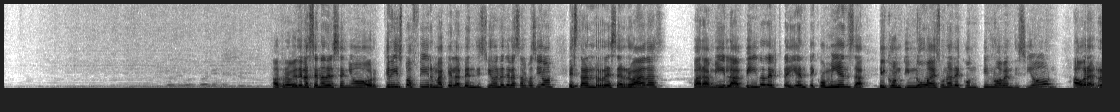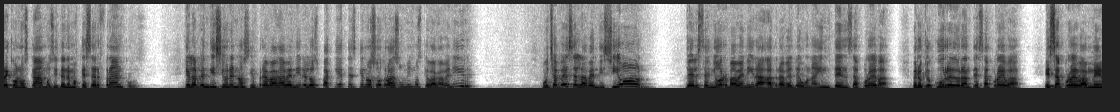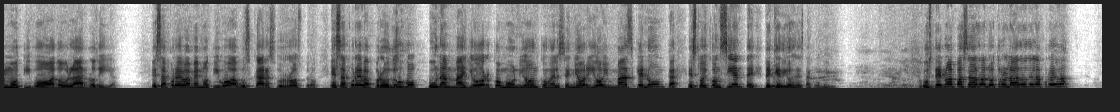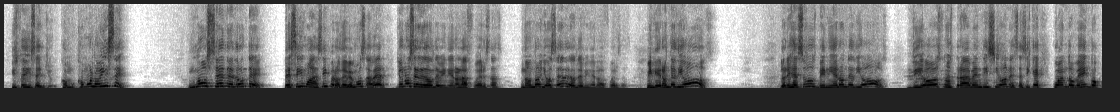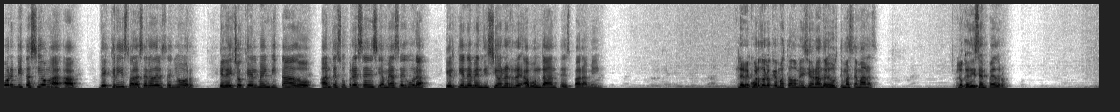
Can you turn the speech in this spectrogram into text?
A través de la cena del Señor, Cristo afirma que las bendiciones de la salvación están reservadas para mí. La vida del creyente comienza y continúa, es una de continua bendición. Ahora, reconozcamos y tenemos que ser francos que las bendiciones no siempre van a venir en los paquetes que nosotros asumimos que van a venir. Muchas veces la bendición del Señor va a venir a, través de una intensa prueba. Pero ¿qué ocurre durante esa prueba? Esa prueba me motivó a doblar rodillas. Esa prueba me motivó a buscar su rostro. Esa prueba produjo una mayor comunión con el Señor y hoy más que nunca estoy consciente de que Dios está conmigo. ¿Usted no ha pasado al otro lado de la prueba? Y usted dice, ¿cómo, lo hice? No sé de dónde decimos así, pero debemos saber. Yo no sé de dónde vinieron las fuerzas. No, no, yo sé de dónde vinieron las fuerzas. Vinieron de Dios. Gloria a Jesús, vinieron de Dios. Dios nos trae bendiciones. Así que cuando vengo por invitación de Cristo a la cena del Señor, el hecho que Él me ha invitado ante su presencia me asegura que Él tiene bendiciones abundantes para mí. Le recuerdo lo que hemos estado mencionando en las últimas semanas lo que dice en Pedro.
